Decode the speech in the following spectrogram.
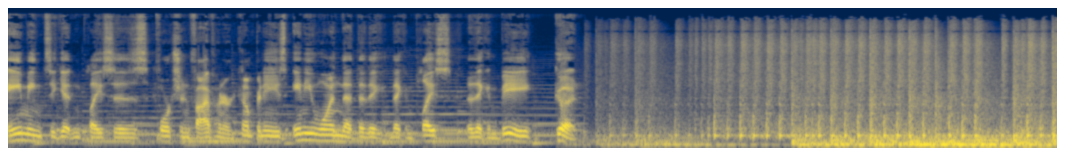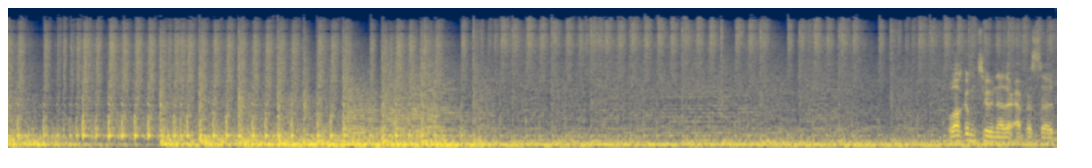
aiming to get in places, Fortune 500 companies, anyone that, that they, they can place that they can be good. Welcome to another episode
